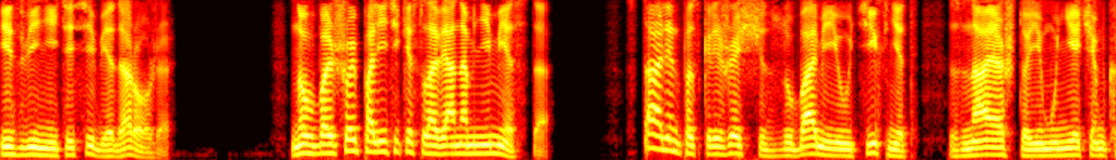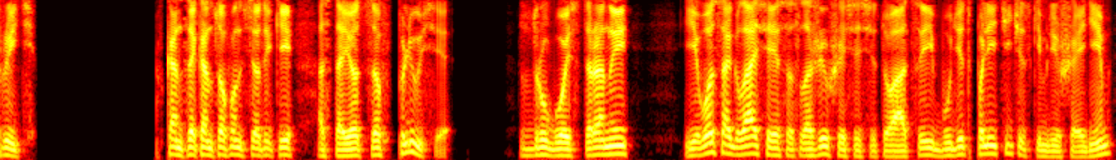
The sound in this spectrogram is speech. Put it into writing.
извините себе дороже. но в большой политике славянам не место. Сталин поскрежещет зубами и утихнет, зная, что ему нечем крыть. В конце концов, он все-таки остается в плюсе. С другой стороны, его согласие со сложившейся ситуацией будет политическим решением,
